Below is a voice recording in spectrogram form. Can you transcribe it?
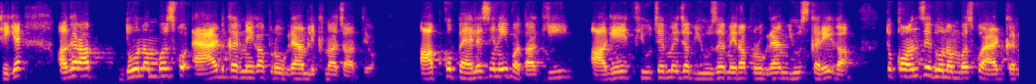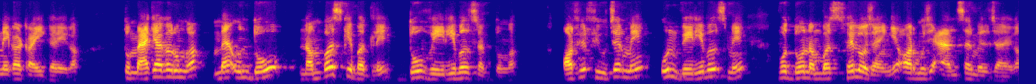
ठीक है? अगर आप दो नंबर्स को ऐड करने का प्रोग्राम लिखना चाहते हो, आपको पहले से नहीं पता कि आगे फ्यूचर में जब यूज़र मेरा प्रोग्राम यूज़ करेगा तो कौन से दो नंबर्स को ऐड करने का ट्राई करेगा? तो मैं क्या करूँगा? मैं उन दो नंबर्स के बदले दो वेरिएबल्स रख दूँगा। और फिर फ्यूचर में उन वेरिएबल्स में वो दो नंबर्स फिल हो जाएँगे और मुझे आंसर मिल जाएगा।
